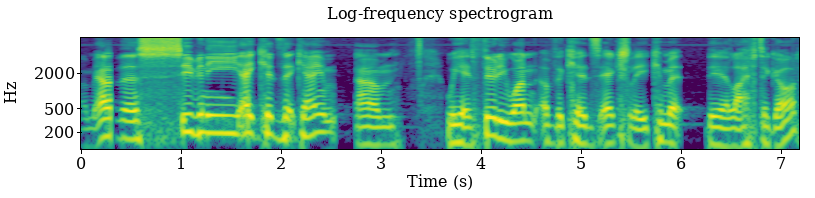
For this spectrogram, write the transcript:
um, out of the 78 kids that came, um, we had 31 of the kids actually commit their life to God.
